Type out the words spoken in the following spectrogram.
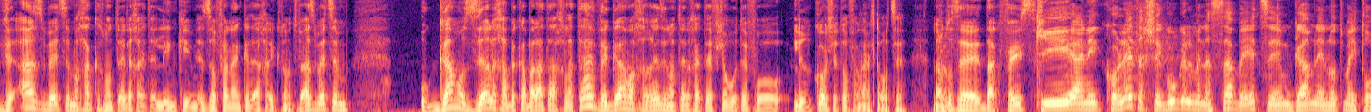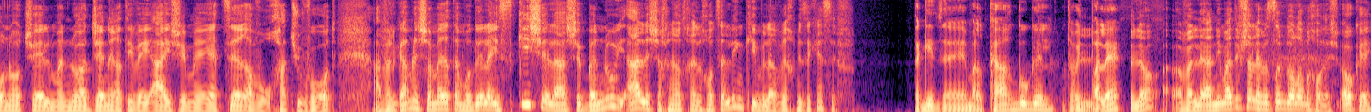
ואז בעצם אחר כך נותן לך את הלינקים איזה אופניים כדאי לך לקנות. ואז בעצם הוא גם עוזר לך בקבלת ההחלטה וגם אחרי זה נותן לך את האפשרות איפה לרכוש את האופניים שאתה רוצה. למה אתה עושה duck face? כי אני קולט איך שגוגל מנסה בעצם גם ליהנות מהיתרונות של מנוע generative AI שמייצר עבורך תשובות אבל גם לשמר את המודל העסקי שלה שבנוי על לשכנע אותך ללחוץ על לינקים ולהרוויח מזה כסף. תגיד זה מלכ"ר גוגל אתה מתפלא? לא אבל אני מעדיף לשלם 20 דולר בחודש אוקיי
